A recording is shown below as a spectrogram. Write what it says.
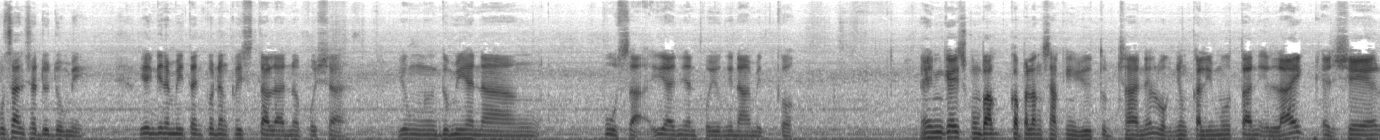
kung saan siya dudumi. Yan, ginamitan ko ng crystal, ano po siya, yung dumihan ng pusa. Yan, yan po yung ginamit ko. And guys, kung bago ka pa lang sa aking YouTube channel, huwag niyong kalimutan i-like and share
